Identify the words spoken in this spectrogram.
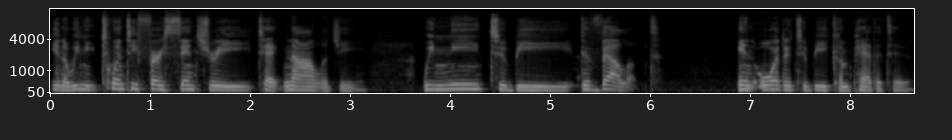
You know, we need 21st century technology we need to be developed in order to be competitive.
